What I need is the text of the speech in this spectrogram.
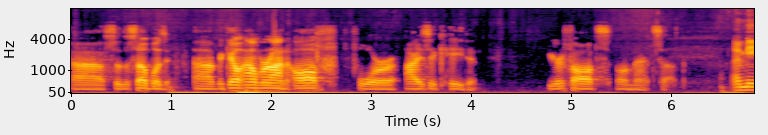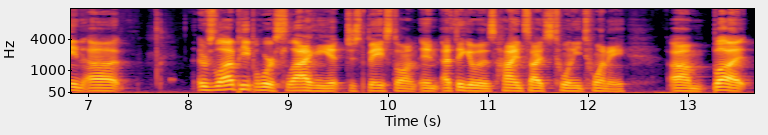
Uh, so the sub was uh, Miguel Almiron off for Isaac Hayden. Your thoughts on that sub? I mean, uh, there's a lot of people who are slagging it just based on, and I think it was hindsight's 2020. Um, but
